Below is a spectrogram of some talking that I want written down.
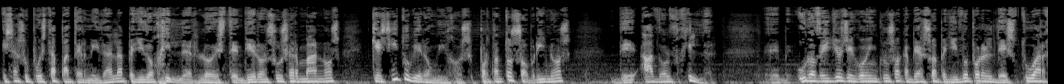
esa supuesta paternidad, el apellido Hitler lo extendieron sus hermanos, que sí tuvieron hijos, por tanto sobrinos de Adolf Hitler. Eh, uno de ellos llegó incluso a cambiar su apellido por el de Stuart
